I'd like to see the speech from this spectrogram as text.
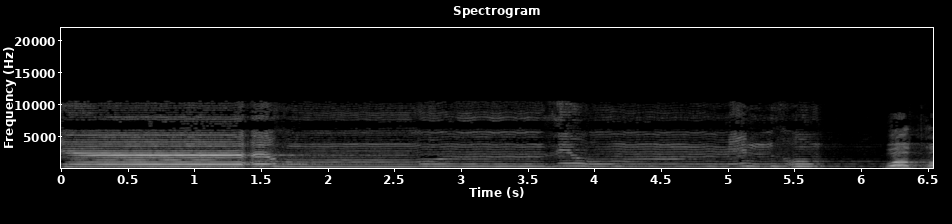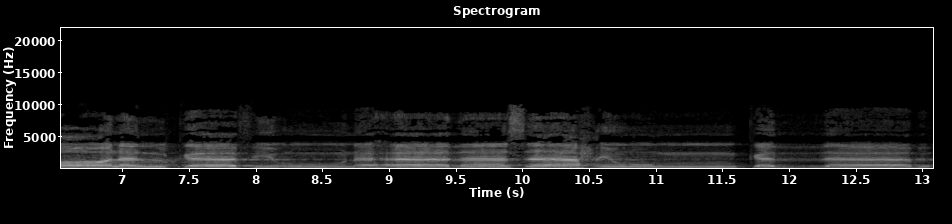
جاءهم منذر منهم وقال الكافرون هذا ساحر كذاب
